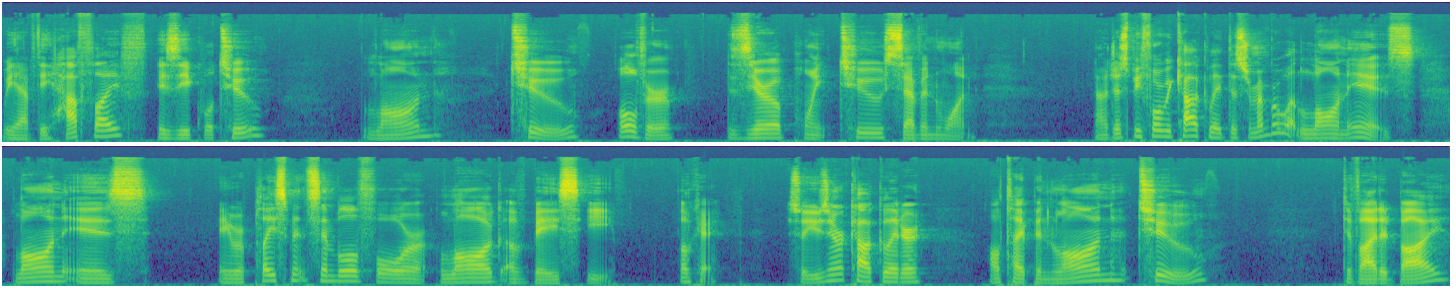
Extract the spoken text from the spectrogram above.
We have the half-life is equal to ln 2 over 0.271. Now just before we calculate this, remember what ln is. ln is a replacement symbol for log of base e. Okay, so using our calculator, I'll type in ln 2 divided by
